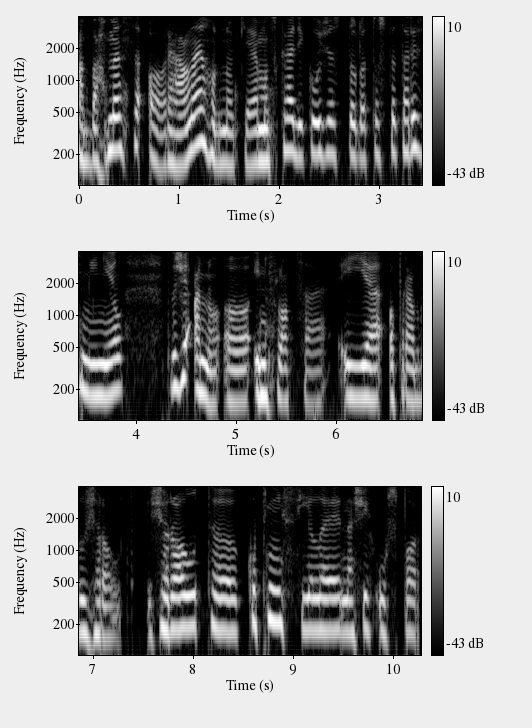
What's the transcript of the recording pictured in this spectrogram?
A bavme se o reálné hodnotě. Moc krát děkuji, že tohle jste tady zmínil, protože ano, inflace je opravdu žrout. Žrout e, kupní síly našich úspor.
